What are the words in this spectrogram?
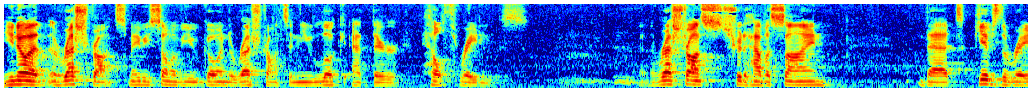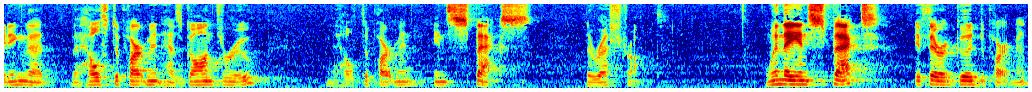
You know, at restaurants, maybe some of you go into restaurants and you look at their health ratings. The restaurants should have a sign that gives the rating that the health department has gone through, and the health department inspects the restaurant. When they inspect, if they're a good department,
